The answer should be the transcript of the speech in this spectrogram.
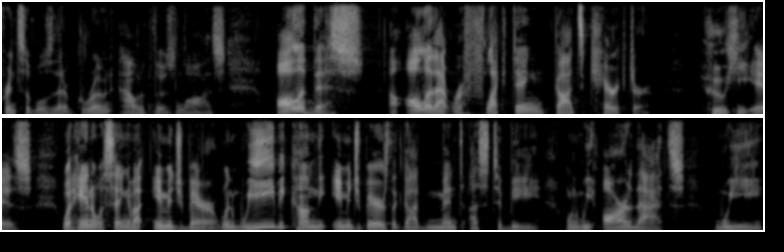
principles that have grown out of those laws. All of this, uh, all of that reflecting God's character, who he is. What Hannah was saying about image bearer. When we become the image bearers that God meant us to be, when we are that, we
